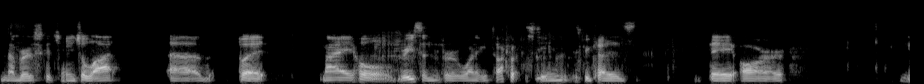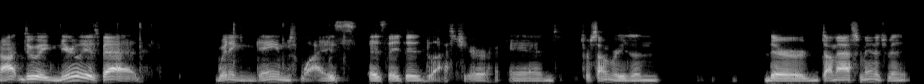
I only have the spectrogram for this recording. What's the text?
numbers could change a lot. Um, but my whole reason for wanting to talk about this team is because they are not doing nearly as bad winning games wise as they did last year. And for some reason, their dumbass management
